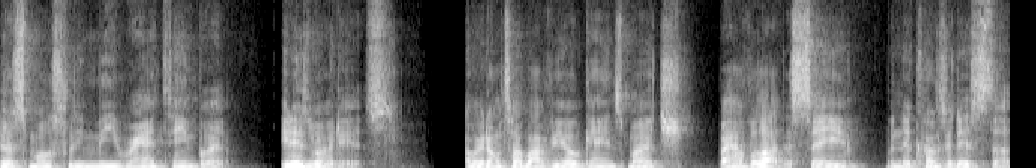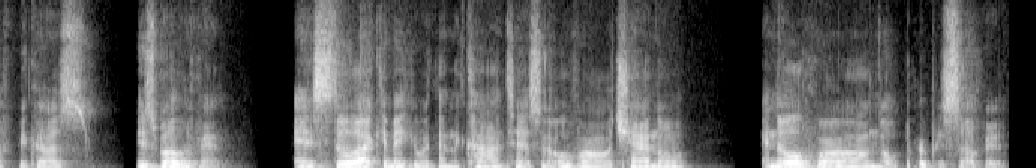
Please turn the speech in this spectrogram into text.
just mostly me ranting, but it is what it is. I really don't talk about video games much, but I have a lot to say when it comes to this stuff because it's relevant. And still I can make it within the context of the overall channel and the overall I don't know, purpose of it.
